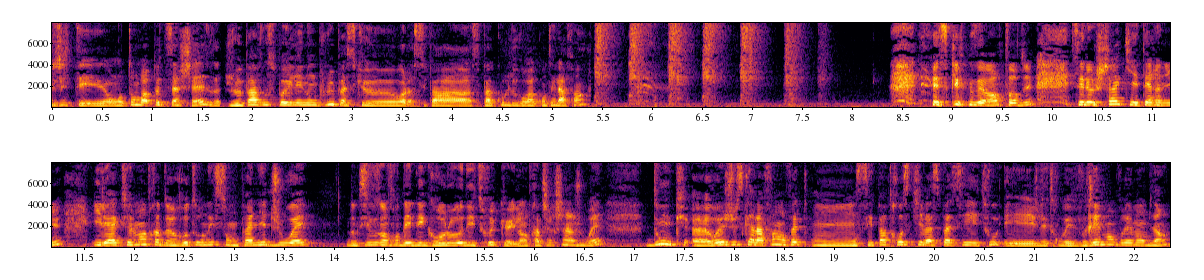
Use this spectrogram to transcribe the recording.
j'étais, on tombe un peu de sa chaise. Je veux pas vous spoiler non plus parce que voilà, c'est pas, pas cool de vous raconter la fin. Est-ce que vous avez entendu? C'est le chat qui éternue. Il est actuellement en train de retourner son panier de jouets. Donc si vous entendez des grelots, des trucs, il est en train de chercher un jouet. Donc euh, ouais, jusqu'à la fin, en fait, on sait pas trop ce qui va se passer et tout. Et je l'ai trouvé vraiment, vraiment bien.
